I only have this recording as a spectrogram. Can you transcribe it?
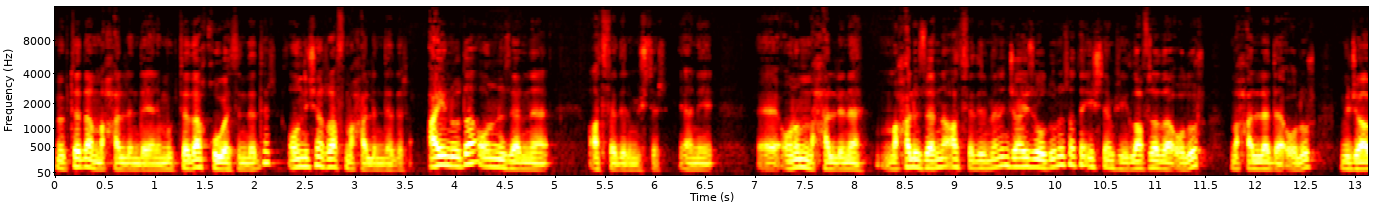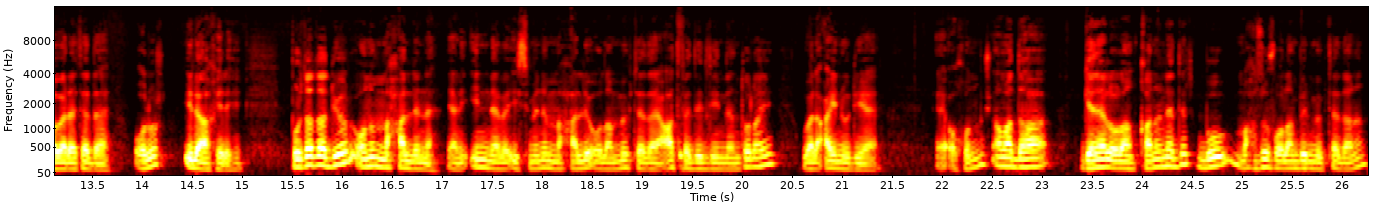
mübteda mahallinde yani mübteda kuvvetindedir. Onun için raf mahallindedir. Aynu da onun üzerine atfedilmiştir. Yani e, onun mahalline, mahal üzerine atfedilmenin caiz olduğunu zaten işlemiştik. Lafza da olur, mahalle de olur, mücaverete de olur, ilahirihi. Burada da diyor onun mahalline yani inne ve isminin mahalli olan müptedaya atfedildiğinden dolayı vel aynu diye e, okunmuş. Ama daha genel olan kanı nedir? Bu mahzuf olan bir müptedanın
